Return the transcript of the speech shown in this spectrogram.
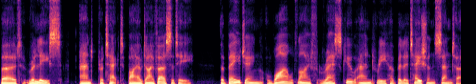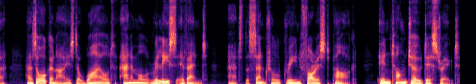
bird release and protect biodiversity, the Beijing Wildlife Rescue and Rehabilitation Center has organized a wild animal release event at the Central Green Forest Park in Tongzhou District.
